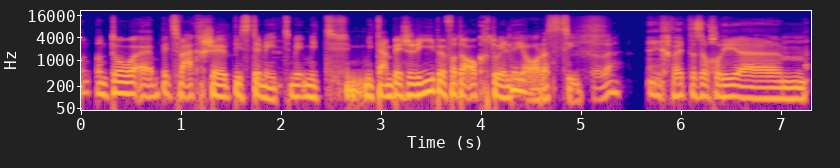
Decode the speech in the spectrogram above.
Und, und du äh, bezweckst schon etwas damit, mit, mit, mit dem Beschreiben von der aktuellen Jahreszeit, oder? Ich wette so ein bisschen ähm,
